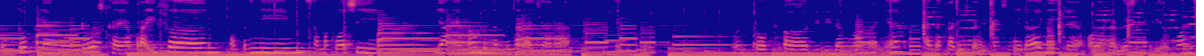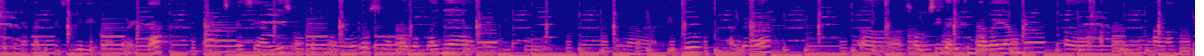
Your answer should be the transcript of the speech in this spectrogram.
untuk yang ngurus kayak pra event opening sama closing. Yang emang bener-bener acara kayak gitu. Untuk eh, di bidang lombanya ada kadif-kadifnya sendiri lagi kayak olahraga seni keilmuan itu punya kadifnya sendiri. Nah mereka emang spesialis untuk mengurus lomba-lombanya kayak gitu. Nah itu adalah eh, solusi dari kendala yang eh, aku alami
